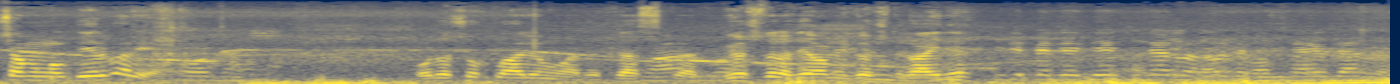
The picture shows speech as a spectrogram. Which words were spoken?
Çamın olduğu yer var ya. Orada. Orada çok laylon vardı. Plastik vardı. Göçlere devam ediyor. Göçlü kaydı. Bir de belediyeciler var orada bizim evler var.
